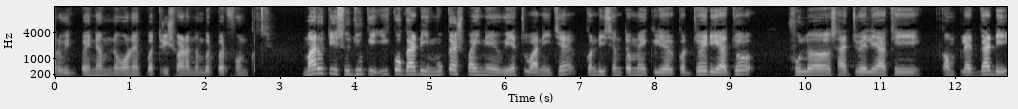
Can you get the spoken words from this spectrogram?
અરવિંદભાઈના નવ્વાણું એક બત્રીસવાળા નંબર પર ફોન કર. મારુતિ સુઝુકી ઇકો ગાડી મુકેશભાઈને વેચવાની છે. કન્ડિશન તમે ક્લિયર કટ જોઈ રહ્યા છો. ફૂલ સાચવેલી આખી કમ્પ્લેટ ગાડી.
